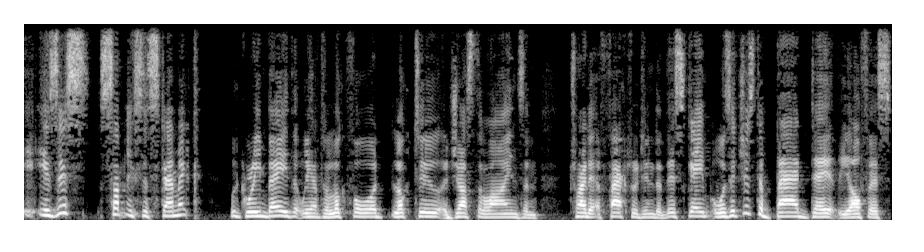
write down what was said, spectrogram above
is this something systemic with Green Bay that we have to look forward, look to, adjust the lines, and try to factor it into this game? Or was it just a bad day at the office?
